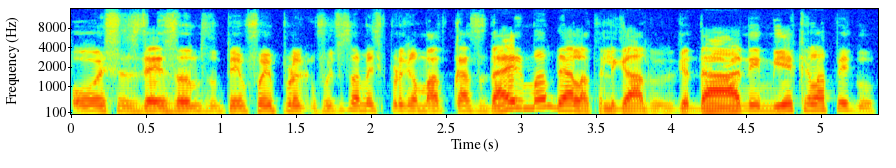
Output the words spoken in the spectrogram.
ou esses 10 anos no tempo foi, foi justamente programado por causa da irmã dela, tá ligado? Da anemia que ela pegou.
